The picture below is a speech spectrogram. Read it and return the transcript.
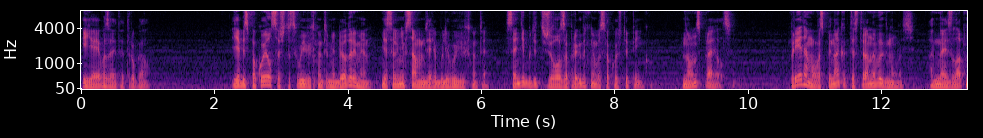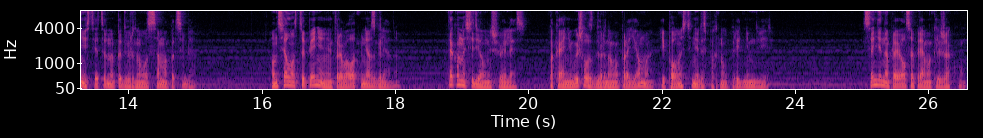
И я его за это отругал. Я беспокоился, что с вывихнутыми бедрами, если они в самом деле были вывихнуты, Сэнди будет тяжело запрыгнуть на высокую ступеньку но он справился. При этом его спина как-то странно выгнулась. Одна из лап неестественно подвернулась сама под себя. Он сел на ступень и не отрывал от меня взгляда. Так он и сидел, не шевелясь, пока я не вышел из дверного проема и полностью не распахнул перед ним дверь. Сэнди направился прямо к лежаку.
